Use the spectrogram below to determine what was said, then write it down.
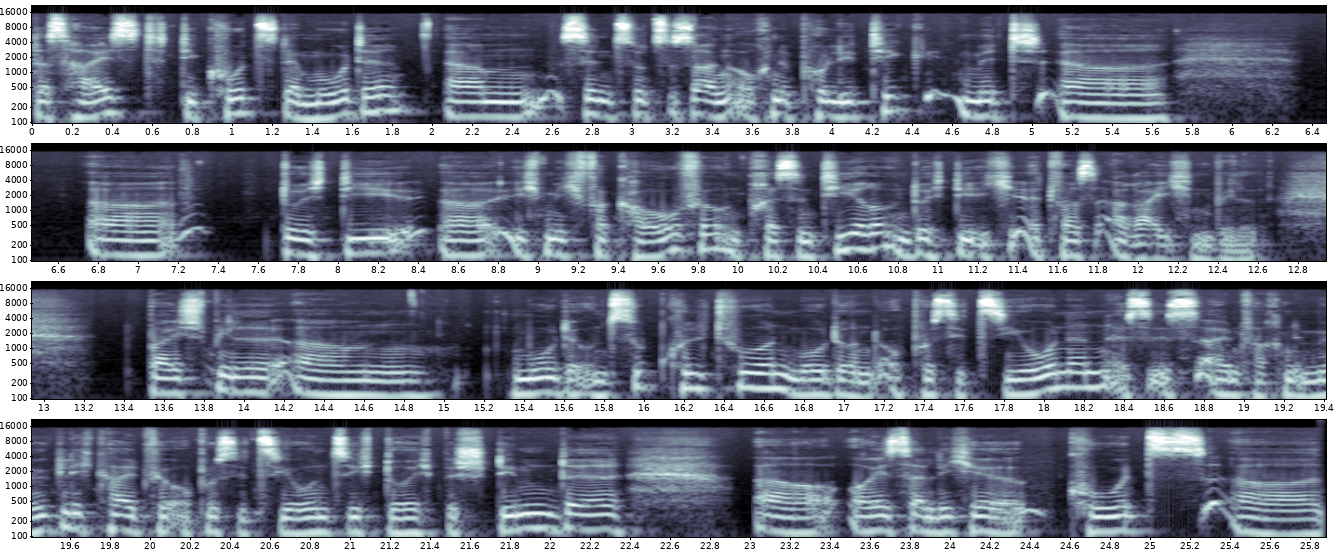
das heißt, die Codes der Mode ähm, sind sozusagen auch eine Politik mit äh, äh, durch die äh, ich mich verkaufe und präsentiere und durch die ich etwas erreichen will. Beispiel ähm, Mode und Subkulturen, Mode und Oppositionen. Es ist einfach eine Möglichkeit für Opposition, sich durch bestimmte äh, äußerliche Codes äh,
